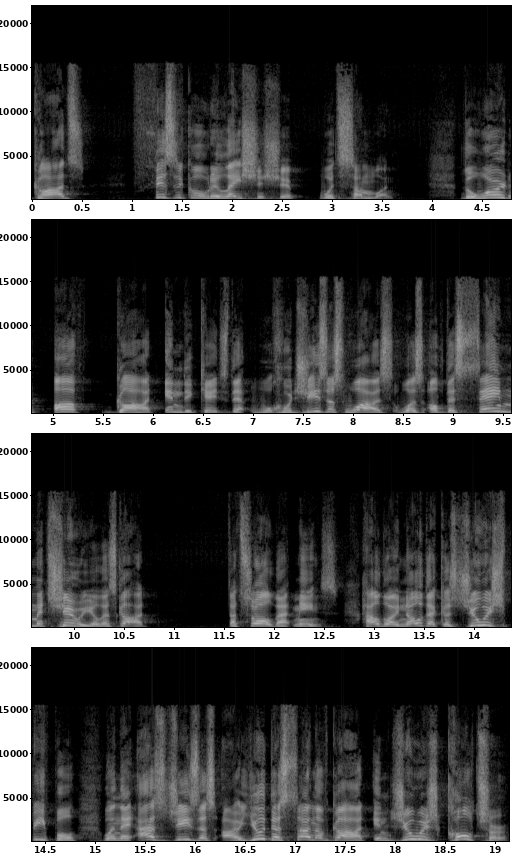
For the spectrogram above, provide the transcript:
God's physical relationship with someone. The word of God indicates that who Jesus was was of the same material as God. That's all that means. How do I know that? Because Jewish people, when they asked Jesus, Are you the Son of God? in Jewish culture,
